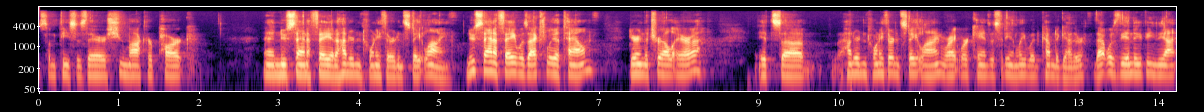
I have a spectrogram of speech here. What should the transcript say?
some pieces there, Schumacher Park, and New Santa Fe at 123rd and State Line. New Santa Fe was actually a town during the trail era. It's uh, 123rd and State Line, right where Kansas City and Leawood come together. That was the end of the,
